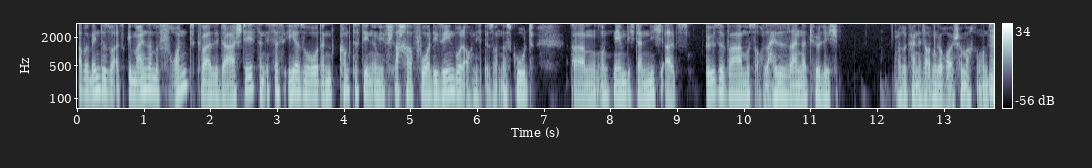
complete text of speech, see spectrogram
Aber wenn du so als gemeinsame Front quasi dastehst, dann ist das eher so, dann kommt es denen irgendwie flacher vor. Die sehen wohl auch nicht besonders gut ähm, und nehmen dich dann nicht als böse wahr, muss auch leise sein natürlich. Also keine lauten Geräusche machen und so.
